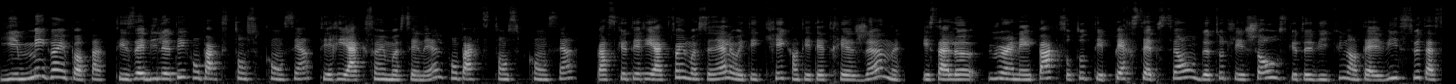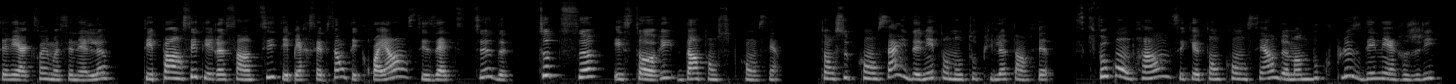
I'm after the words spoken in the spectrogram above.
Il est méga important. Tes habiletés font partie de ton subconscient. Tes réactions émotionnelles font partie de ton subconscient. Parce que tes réactions émotionnelles ont été créées quand tu étais très jeune et ça a eu un impact sur toutes tes perceptions de toutes les choses que tu as vécues dans ta vie suite à ces réactions émotionnelles-là tes pensées, tes ressentis, tes perceptions, tes croyances, tes attitudes, tout ça est storé dans ton subconscient. Ton subconscient, il devient ton autopilote en fait. Ce qu'il faut comprendre, c'est que ton conscient demande beaucoup plus d'énergie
